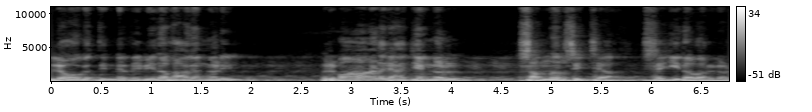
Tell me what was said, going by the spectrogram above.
ലോകത്തിന്റെ വിവിധ ഭാഗങ്ങളിൽ ഒരുപാട് രാജ്യങ്ങൾ സന്ദർശിച്ച സയ്യിദ് അവർകൾ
